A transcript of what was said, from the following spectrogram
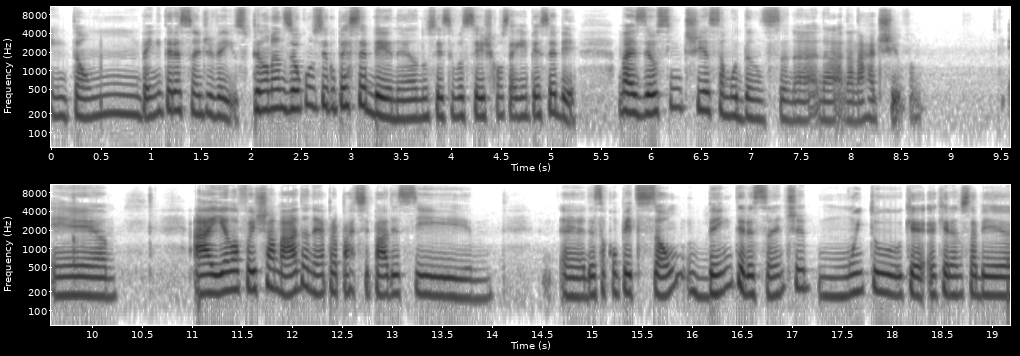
Então, bem interessante ver isso. Pelo menos eu consigo perceber, né? Eu não sei se vocês conseguem perceber. Mas eu senti essa mudança na, na, na narrativa. É... Aí ela foi chamada, né, para participar desse é, dessa competição bem interessante, muito que, querendo saber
